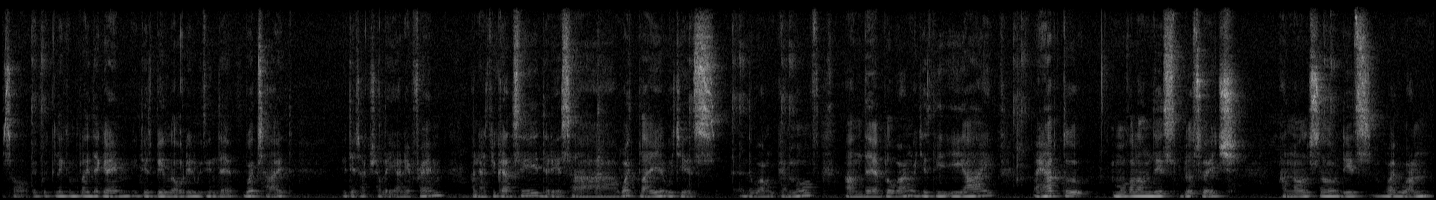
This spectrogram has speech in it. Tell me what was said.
so if we click and play the game, it is being loaded within the website. It is actually an iframe, and as you can see, there is a white player, which is the one we can move, and the blue one, which is the AI. I have to move along this blue switch, and also this white one,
